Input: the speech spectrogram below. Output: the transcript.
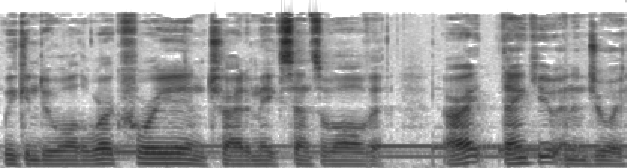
We can do all the work for you and try to make sense of all of it. All right, thank you and enjoy.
